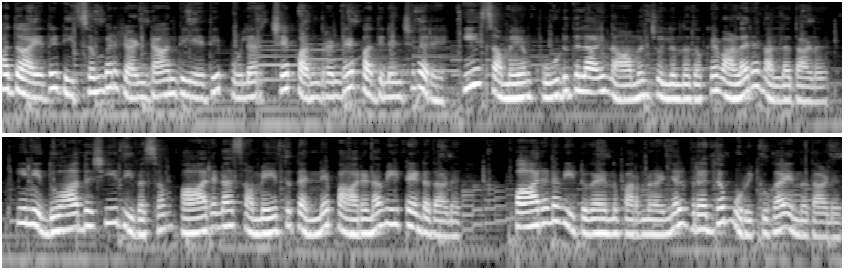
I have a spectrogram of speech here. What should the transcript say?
അതായത് ഡിസംബർ രണ്ടാം തീയതി പുലർച്ചെ പന്ത്രണ്ട് പതിനഞ്ച് വരെ. ഈ സമയം കൂടുതലായി നാമം ചൊല്ലുന്നതൊക്കെ വളരെ നല്ലതാണ്. ഇനി ദ്വാദശി ദിവസം പാരണ സമയത്ത് തന്നെ പാരണ വീട്ടേണ്ടതാണ്. പാരണ വീട്ടുക എന്ന് പറഞ്ഞു കഴിഞ്ഞാൽ വ്രതം മുറിക്കുക എന്നതാണ്.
